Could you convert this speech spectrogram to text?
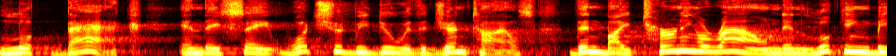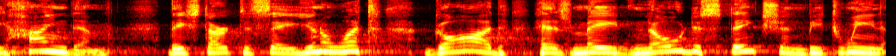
look back and they say, What should we do with the Gentiles? Then, by turning around and looking behind them, they start to say, you know what? God has made no distinction between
